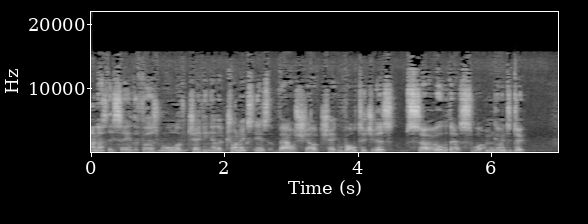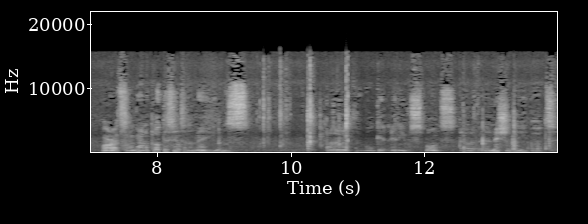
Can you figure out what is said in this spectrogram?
And as they say, the first rule of checking electronics is thou shalt check voltages, so that's what I'm going to do. Alright, so I'm going to plug this into the mains. I don't know if we'll get any response out of it initially, but...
